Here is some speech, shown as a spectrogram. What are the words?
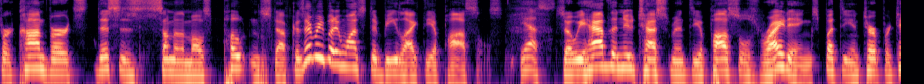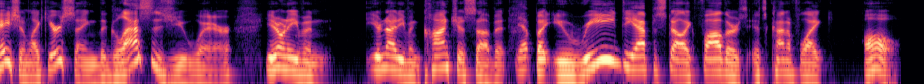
for converts, this is some of the most potent stuff because everybody wants to be like the apostles. Yes. So we have the New Testament, the apostles' writings, but the interpretation, like you're saying, the glasses you wear, you don't even you're not even conscious of it. Yep. But you read the apostolic fathers, it's kind of like, oh,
